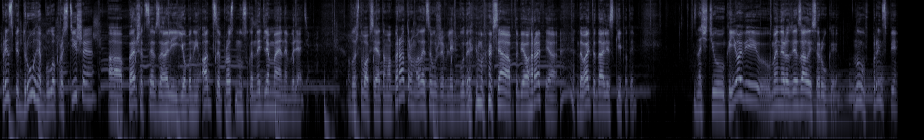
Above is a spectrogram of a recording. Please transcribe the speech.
В принципі, друге було простіше, а перше це взагалі йобаний ад, це просто, ну, сука, не для мене, блядь. Влаштувався я там оператором, але це вже, блядь, буде вся автобіографія. Давайте далі скіпати. Значить, у Києві у мене розв'язалися руки. Ну, в принципі,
